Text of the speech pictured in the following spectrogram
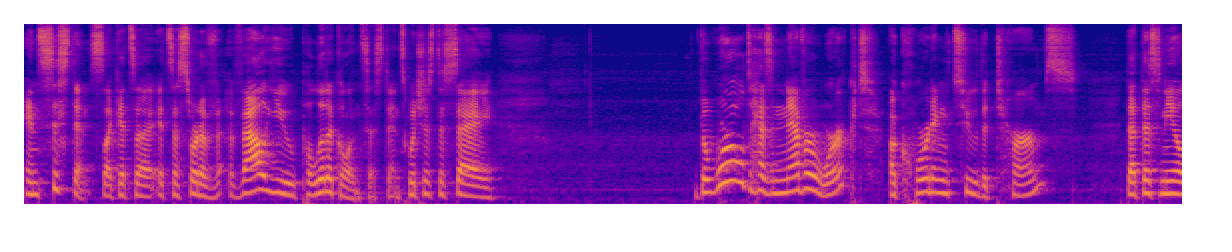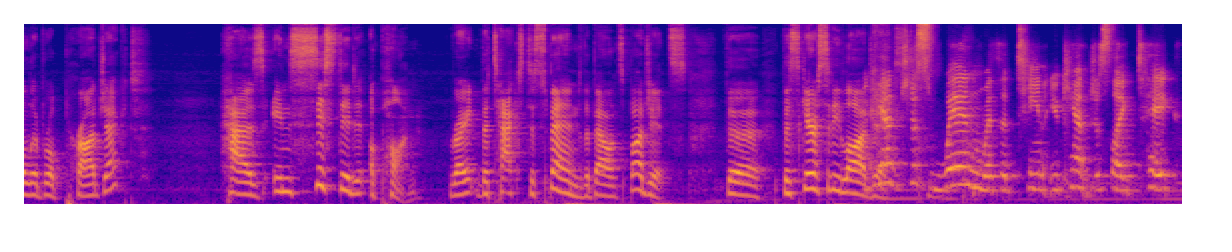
insistence like it's a it's a sort of value political insistence which is to say the world has never worked according to the terms that this neoliberal project has insisted upon right the tax to spend the balanced budgets the the scarcity logic you can't just win with a teen. You can't just like take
